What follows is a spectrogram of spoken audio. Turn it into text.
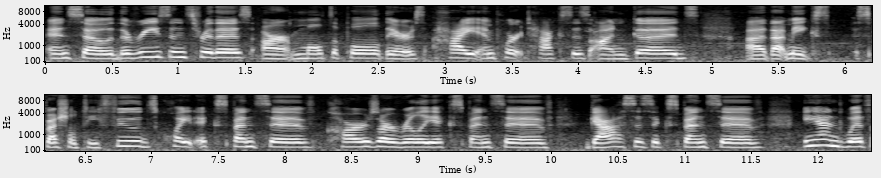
And so the reasons for this are multiple. There's high import taxes on goods uh, that makes specialty foods quite expensive. Cars are really expensive. Gas is expensive. And with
